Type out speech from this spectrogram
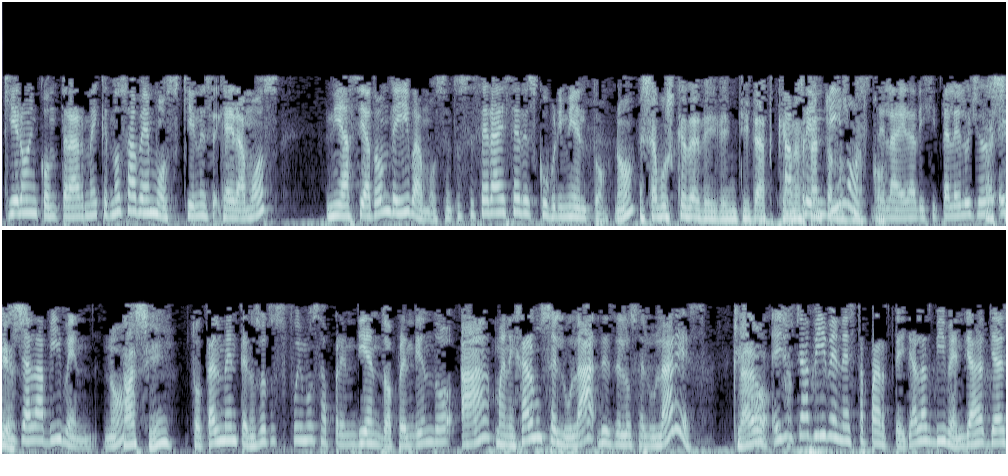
quiero encontrarme, que no sabemos quiénes éramos ni hacia dónde íbamos. Entonces era ese descubrimiento, ¿no? Esa búsqueda de identidad que no tanto nos de la era digital. Ellos, ya la viven, ¿no? Ah, sí. Totalmente. Nosotros fuimos aprendiendo, aprendiendo a manejar un celular desde los celulares. Claro. Ellos ya viven esta parte, ya las viven, ya, ya,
